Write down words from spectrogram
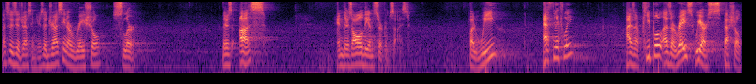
That's what he's addressing. He's addressing a racial slur. There's us, and there's all the uncircumcised. But we, ethnically, as a people, as a race, we are special.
